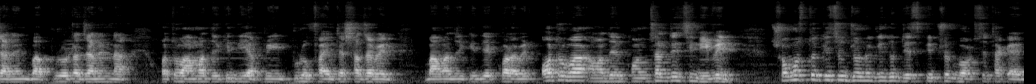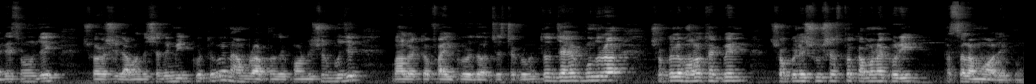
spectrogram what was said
জানেন বা পুরোটা জানেন না, অথবা আমাদেরকে দিয়ে আপনি পুরো ফাইলটা সাজাবেন বা আমাদেরকে দিয়ে করাবেন, অথবা আমাদের কনসালটেন্সি নেবেন। সমস্ত কিছুর জন্য কিন্তু ডেসক্রিপশন বক্সে থাকা অ্যাড্রেস অনুযায়ী সরাসরি আমাদের সাথে মিট করতে পারেন, আমরা আপনাদের কন্ডিশন বুঝে ভালো একটা ফাইল করে দেওয়ার চেষ্টা করবেন তো যাই হোক বন্ধুরা, সকলে ভালো থাকবেন, সকলে সুস্বাস্থ্য কামনা করি, আসসালামু আলাইকুম।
